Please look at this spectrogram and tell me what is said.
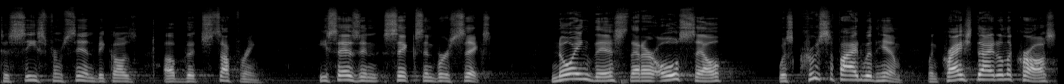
to cease from sin because of the suffering. He says in 6 and verse 6, knowing this, that our old self was crucified with him. When Christ died on the cross,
